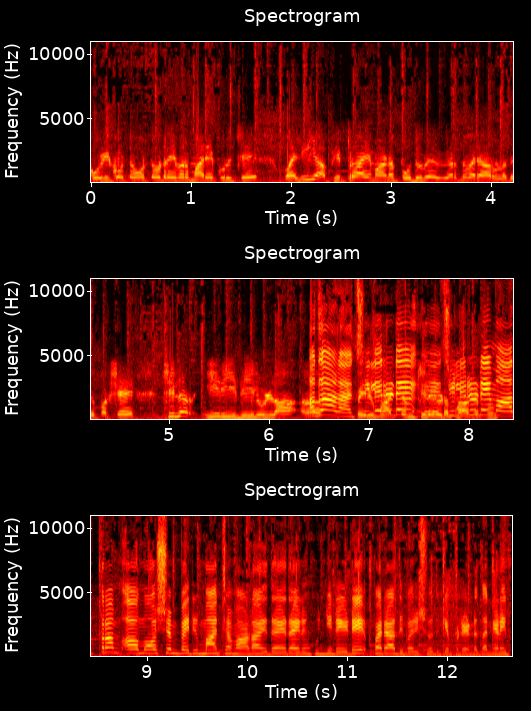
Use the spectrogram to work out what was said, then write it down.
കോഴിക്കോട്ട് ഓട്ടോ ഡ്രൈവർമാരെ കുറിച്ച് വലിയ അഭിപ്രായമാണ് പൊതുവെ ഉയർന്നു വരാറുള്ളത്. പക്ഷേ ചിലർ ഈ രീതിയിലുള്ള ചിലരുടെ മാത്രം മോശം പെരുമാറ്റമാണ് ഇത് ഏതായാലും കുഞ്ഞിലയുടെ പരാതി പരിശോധിക്കപ്പെടേണ്ടത്. തന്നെയാണ്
